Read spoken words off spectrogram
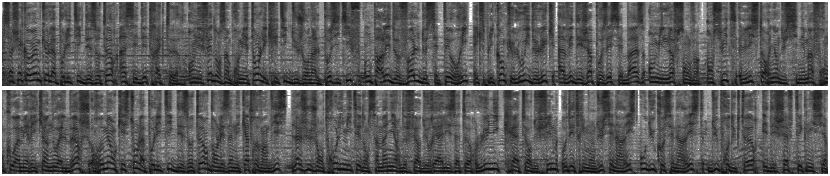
Sachez quand même que la politique des auteurs a ses détracteurs. En effet, dans un premier temps, les critiques du journal Positif ont parlé de vol de cette théorie, expliquant que Louis Deluc avait déjà posé ses bases en 1920. Ensuite, l'historien du cinéma franco-américain Noël Burch remet en question la politique des auteurs dans les années 90, la jugeant trop limitée dans sa manière de faire du réalisateur l'unique créateur du film au détriment du scénariste ou du co-scénariste, du producteur et des chefs techniciens.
